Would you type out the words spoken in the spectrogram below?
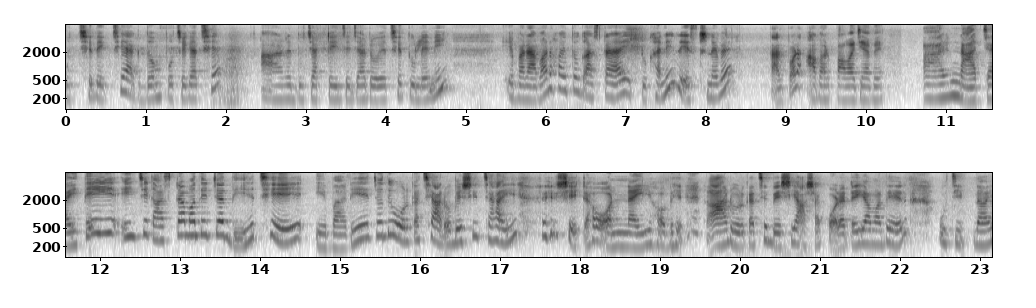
উচ্ছে দেখছি, একদম পচে গেছে। আর দু চারটে এই যে যা রয়েছে তুলে নিই। এবার আবার হয়তো গাছটা একটুখানি রেস্ট নেবে, তারপর আবার পাওয়া যাবে। আর না চাইতেই এই যে গাছটা আমাদের যা দিয়েছে, এবারে যদি ওর কাছে আরও বেশি চাই, সেটাও অন্যায়ই হবে। আর ওর কাছে বেশি আশা করাটাই আমাদের উচিত নয়।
